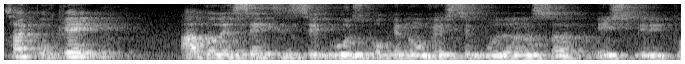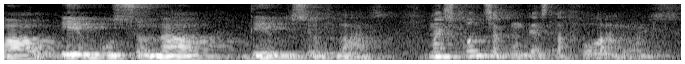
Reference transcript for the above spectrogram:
sabe por quê? Adolescentes inseguros, porque não vê segurança espiritual, emocional dentro dos seus lares. Mas quando isso acontece lá fora, nós,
